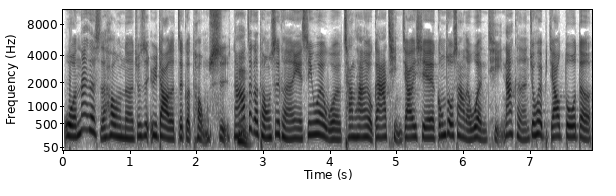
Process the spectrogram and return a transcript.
我那个时候呢，就是遇到了这个同事，然后这个同事可能也是因为我常常有跟他请教一些工作上的问题，那可能就会比较多的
